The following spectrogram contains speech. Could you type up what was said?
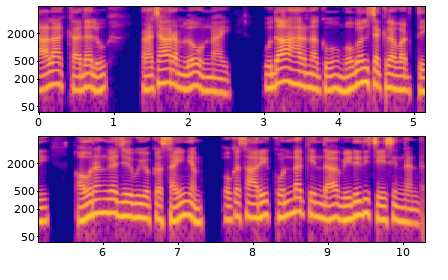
చాలా కథలు ప్రచారంలో ఉన్నాయి. ఉదాహరణకు మొఘల్ చక్రవర్తి ఔరంగజేబు యొక్క సైన్యం ఒకసారి కొండ కింద విడిది చేసిందంట.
